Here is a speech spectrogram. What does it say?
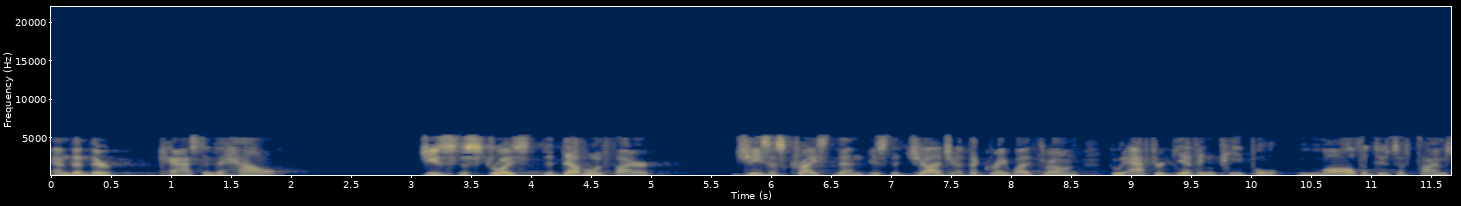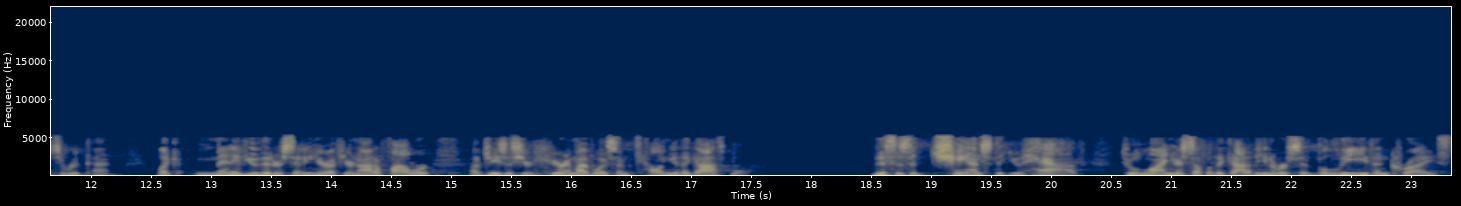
and then they're cast into hell. Jesus destroys the devil with fire. Jesus Christ, then, is the judge at the great white throne who, after giving people multitudes of times to repent, like many of you that are sitting here, if you're not a follower of Jesus, you're hearing my voice, I'm telling you the gospel. This is a chance that you have to align yourself with the God of the universe and believe in Christ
